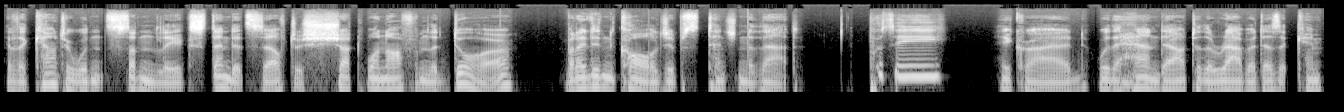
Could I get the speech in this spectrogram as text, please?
if the counter wouldn't suddenly extend itself to shut one off from the door, but I didn't call Jip's attention to that. Pussy, he cried, with a hand out to the rabbit as it came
